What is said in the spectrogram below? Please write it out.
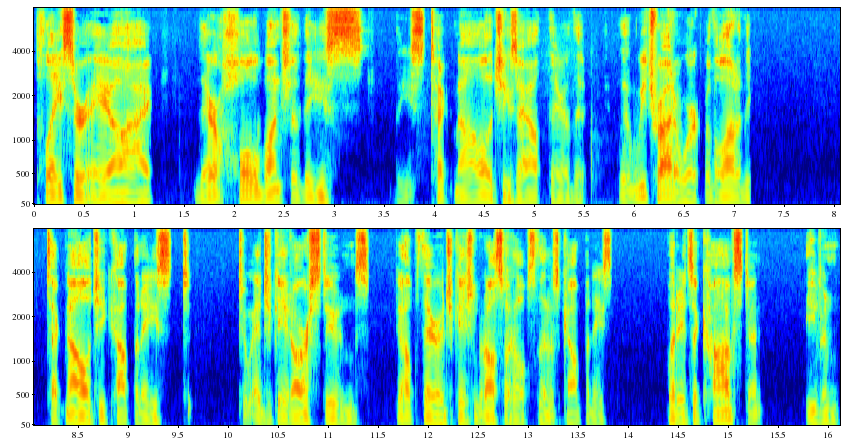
Placer AI, there are a whole bunch of these these technologies out there that, that we try to work with a lot of the technology companies to, to educate our students to help their education, but also helps those companies. But it's a constant, even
